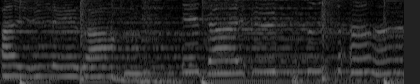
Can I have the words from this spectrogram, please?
달래강에 달픈 사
